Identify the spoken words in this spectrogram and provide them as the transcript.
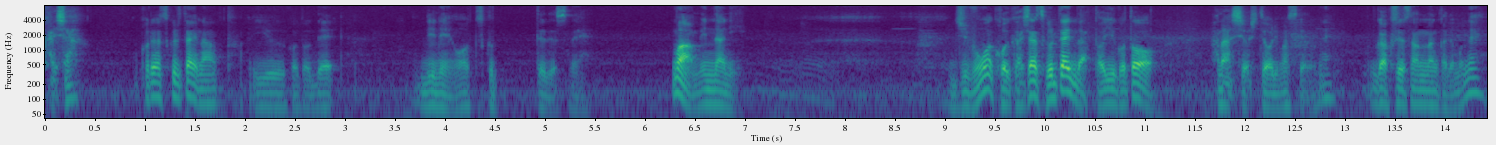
会社。これを作りたいなということで理念を作ってですね。まあみんなに自分はこういう会社を作りたいんだということを話をしておりますけどね。学生さんなんかでもね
